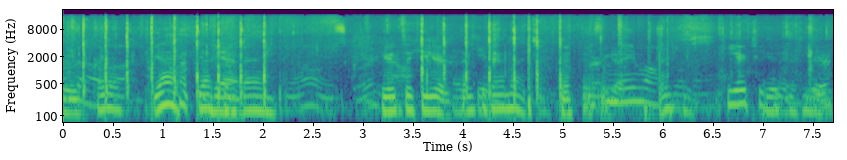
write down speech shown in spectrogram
you. Cool. Yes, yes, Yeah. yeah. bang. Here to here. Thank you very much. Here to here.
